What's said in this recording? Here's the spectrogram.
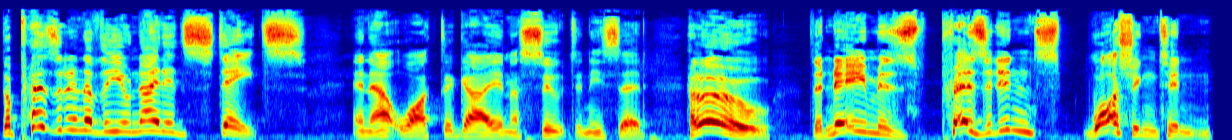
the President of the United States. And out walked a guy in a suit and he said, Hello, the name is President Washington.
